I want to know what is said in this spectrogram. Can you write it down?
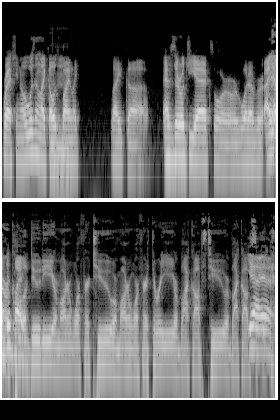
fresh, you know. It wasn't like I was Mhm. buying like like uh, F Zero GX or or whatever. I, yeah, I or did Call buy. of Duty, or Modern Warfare Two, or Modern Warfare Three, or Black Ops Two, or Black Ops. yeah, yeah,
